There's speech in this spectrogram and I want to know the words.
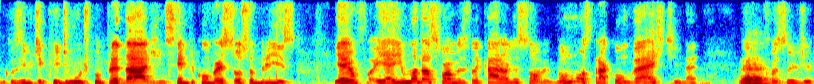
inclusive de CRI de multipropriedade, a gente sempre conversou sobre isso. E aí, eu, e aí uma das formas, eu falei, cara, olha só, vamos mostrar com Vest, né? É. Foi surgir.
